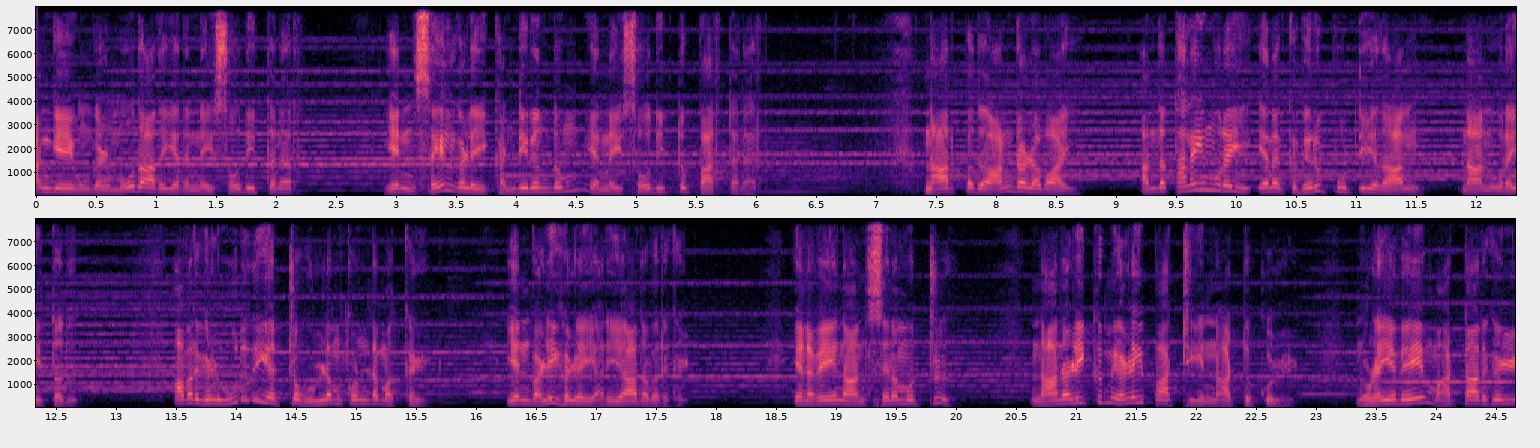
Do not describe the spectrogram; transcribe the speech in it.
அங்கே உங்கள் மூதாதையர் என்னை சோதித்தனர். என் செயல்களை கண்டிருந்தும் என்னை சோதித்து பார்த்தனர். நாற்பது ஆண்டளவாய் அந்த தலைமுறை எனக்கு வெறுப்பூட்டியதால் நான் உரைத்தது. அவர்கள் உறுதியற்ற உள்ளம் கொண்ட மக்கள் என் வழிகளை அறியாதவர்கள். எனவே நான் சினமுற்று நான் அளிக்கும் இழைப்பாற்றியின் நாட்டுக்குள் நுழையவே மாட்டார்கள்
